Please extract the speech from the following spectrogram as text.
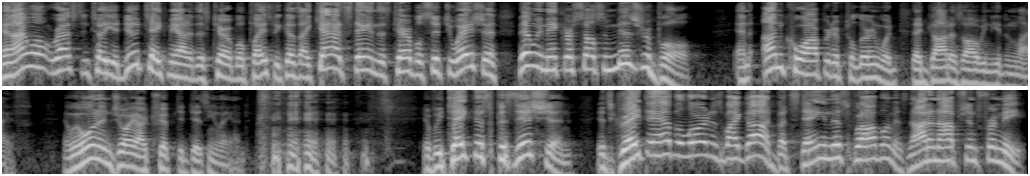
and I won't rest until you do take me out of this terrible place because I cannot stay in this terrible situation, then we make ourselves miserable and uncooperative to learn what, that God is all we need in life and we won't enjoy our trip to Disneyland. if we take this position, it's great to have the Lord as my God, but staying in this problem is not an option for me.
